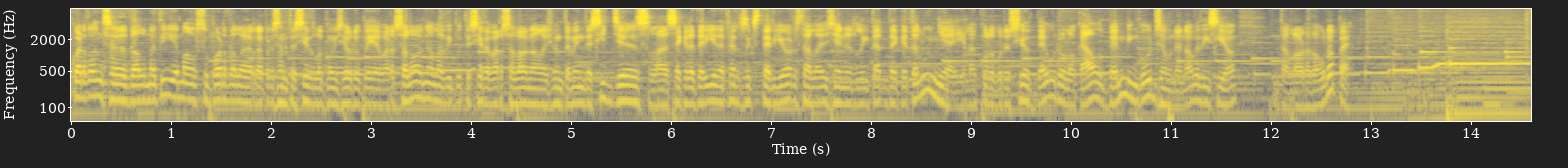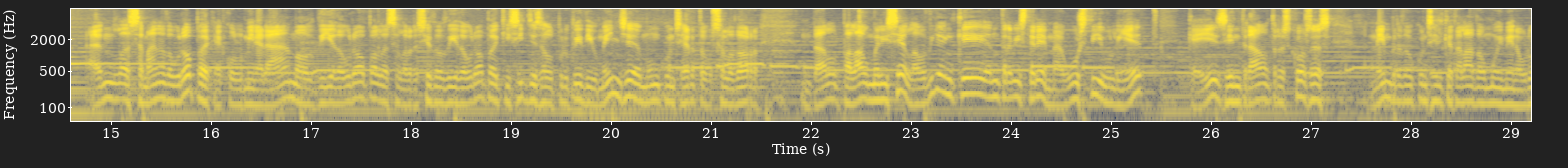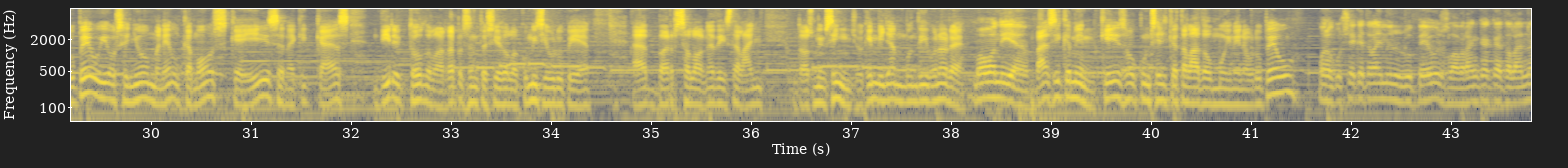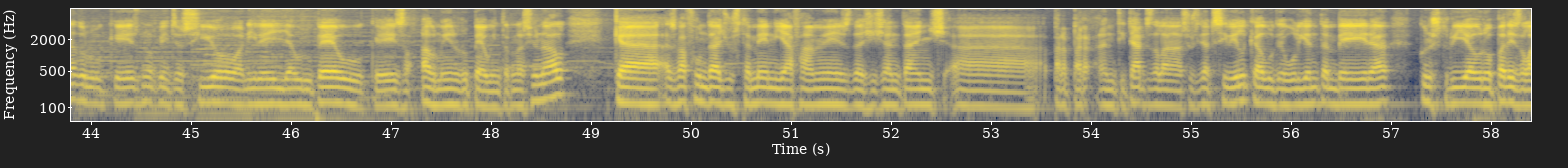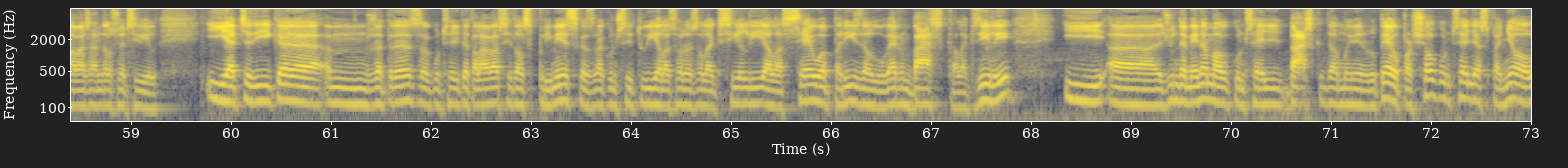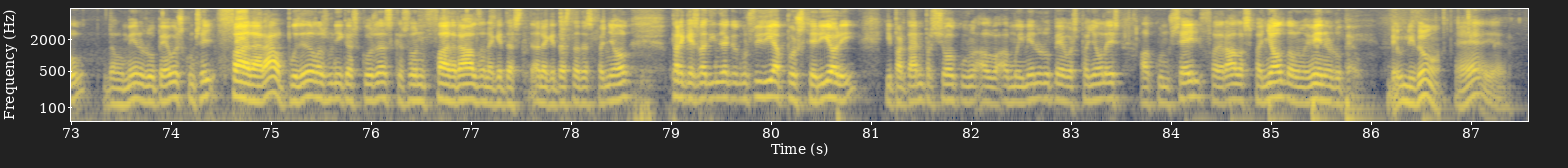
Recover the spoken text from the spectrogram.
Quart d'onze del matí amb el suport de la representació de la Comissió Europea a Barcelona, la Diputació de Barcelona, l'Ajuntament de Sitges, la Secretaria d'Afers Exteriors de la Generalitat de Catalunya i la col·laboració d'Eurolocal, benvinguts a una nova edició de l'Hora d'Europa. En la Setmana d'Europa, que culminarà amb el Dia d'Europa, la celebració del Dia d'Europa, aquí Sitges el proper diumenge amb un concert au Salvador del Palau Maricel, el dia en què entrevistarem Agustí Oliet, que és, entre altres coses, membre del Consell Català del Moviment Europeu, i el senyor Manel Camós, que és, en aquest cas, director de la representació de la Comissió Europea a Barcelona des de l'any 2005. Joaquim Villam, bon dia, bona hora. Molt bon dia. Bàsicament, què és el Consell Català del Moviment Europeu? Bueno, el Consell Català del Moviment Europeu és la branca catalana de lo que és una organització a nivell europeu, que és el Moviment Europeu Internacional, que es va fundar justament ja fa més de 60 anys eh, per, per entitats de la societat civil que el que volien també era construir Europa des de la vessant de la societat civil. I haig de dir que eh, nosaltres, el Consell Català va ser dels primers que es va constituir aleshores a l'exili, a la seu a París del govern basc a l'exili, i eh, juntament amb el Consell Basc del Moviment Europeu. Per això el Consell Espanyol del Moviment Europeu és Consell Federal, poder de les úniques coses que són federals en aquest, en aquest estat espanyol, perquè es va tindre que constituir a posteriori, i per tant per això el, el, el Moviment Europeu Espanyol és el Consell Federal Espanyol del Moviment Europeu. Déu-n'hi-do. Eh?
